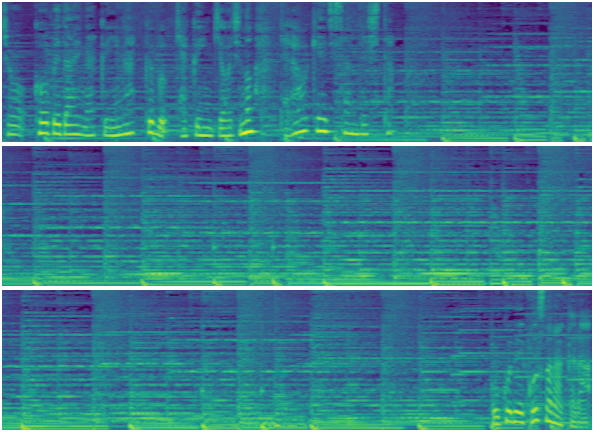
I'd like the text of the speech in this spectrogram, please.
長神戸大学医学部客員教授の寺尾啓二さんでした。ここでコサナから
